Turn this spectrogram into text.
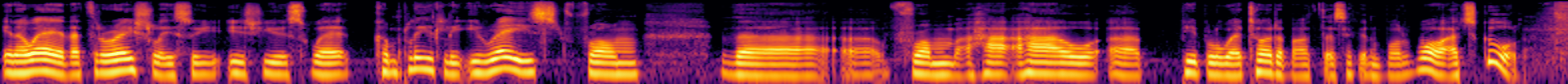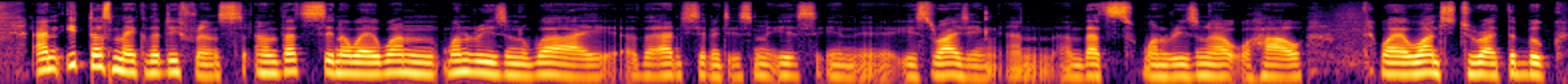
in a way that the racial issues were completely erased from the uh, from how, how uh, people were taught about the Second World War at school. And it does make the difference, and that's in a way one, one reason why the anti-Semitism is, in, is rising, and, and that's one reason how, how, why I wanted to write the book.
